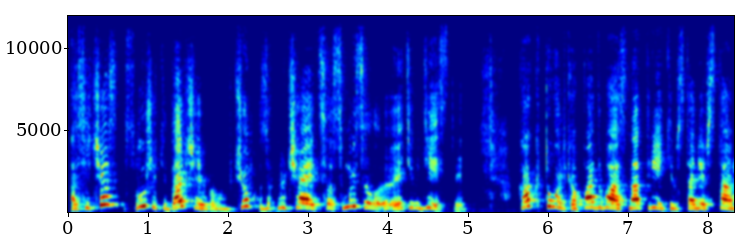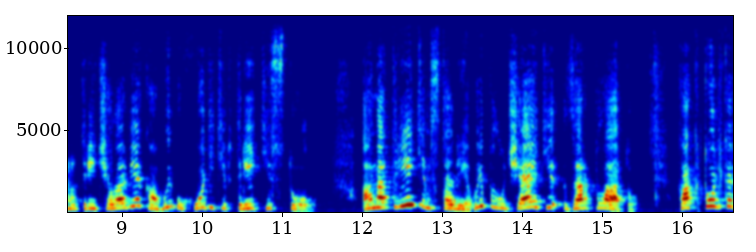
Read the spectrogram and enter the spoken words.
А сейчас слушайте дальше, в чем заключается смысл этих действий. Как только под вас на третьем столе встанут три человека, вы уходите в третий стол. А на третьем столе вы получаете зарплату. Как только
